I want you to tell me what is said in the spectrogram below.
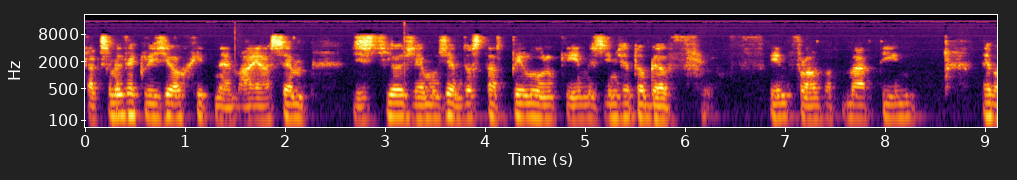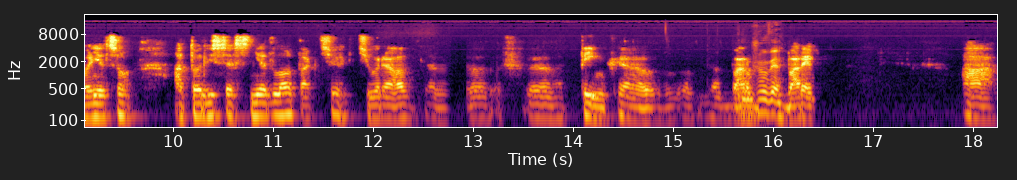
Tak jsme řekli, že ho chytneme a já jsem zjistil, že můžeme dostat pilulky. Myslím, že to byl Martin nebo něco. A to, když se snědlo, tak člověk čural eh, eh, pink eh, bar, barev. A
